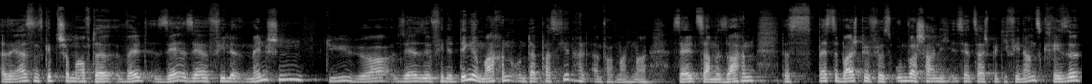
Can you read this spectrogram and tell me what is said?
Also erstens gibt es schon mal auf der Welt sehr, sehr viele Menschen, die ja sehr, sehr viele Dinge machen und da passieren halt einfach manchmal seltsame Sachen. Das beste Beispiel fürs Unwahrscheinlich ist jetzt zum Beispiel die Finanzkrise.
